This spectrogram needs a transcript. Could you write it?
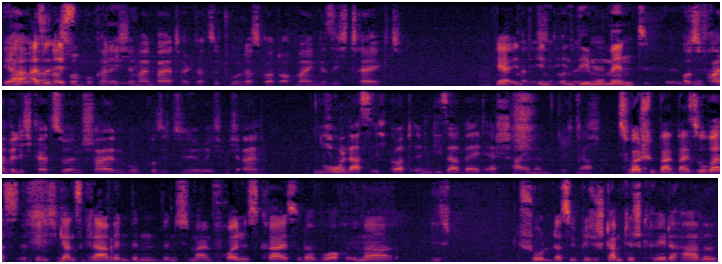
Ja, oder also es, wo kann ich denn meinen Beitrag dazu tun, dass Gott auch mein Gesicht trägt? Hm? ja, in, ich in, in dem Moment, äh, Aus Freiwilligkeit zu entscheiden, wo positioniere ich mich ein. wo lasse ich Gott in dieser Welt erscheinen? Richtig. Ja. Zum Beispiel bei, bei sowas finde ich ganz klar, wenn, wenn, wenn ich in meinem Freundeskreis oder wo auch immer die schon das übliche Stammtischgerede habe,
